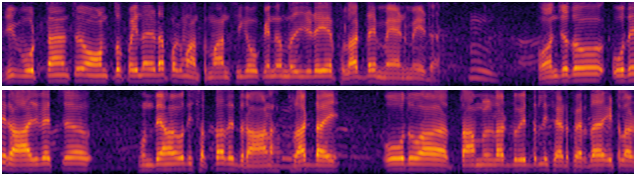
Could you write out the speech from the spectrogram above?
ਜੀ ਵੋਟਾਂ 'ਚ ਆਉਣ ਤੋਂ ਪਹਿਲਾਂ ਜਿਹੜਾ ਭਗਵੰਤ ਮਾਨ ਸੀਗਾ ਉਹ ਕਹਿੰਦਾ ਹੁੰਦਾ ਜਿਹੜੇ ਇਹ ਫਲੱਡ ਹੈ ਮੈਨ ਮੇਡ ਆ। ਹੂੰ। ਹੁਣ ਜਦੋਂ ਉਹਦੇ ਰਾਜ ਵਿੱਚ ਹੁੰਦਿਆਂ ਹੋਏ ਉਹਦੀ ਸੱਤਾ ਦੇ ਦੌਰਾਨ ਫਲੱਡ ਆਏ ਉਦੋਂ ਆ ਤਾਮਿਲਨਾਡੂ ਇਧਰਲੀ ਸਾਈਡ ਫਿਰਦਾ ਇਟਲਾ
